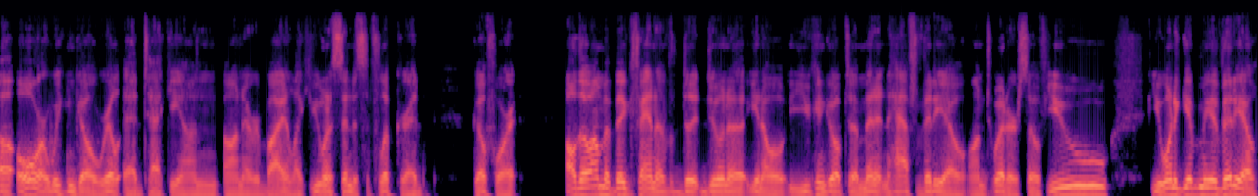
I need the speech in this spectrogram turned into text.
uh, or we can go real ed techie on on everybody. Like, if you want to send us a Flipgrid, go for it. Although I'm a big fan of d- doing a, you know, you can go up to a minute and a half video on Twitter. So if you if you want to give me a video,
